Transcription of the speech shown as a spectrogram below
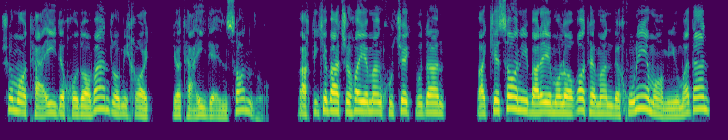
شما تایید خداوند رو می‌خواید یا تایید انسان رو. وقتی که بچه های من کوچک بودن و کسانی برای ملاقات من به خونه ما می اومدن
